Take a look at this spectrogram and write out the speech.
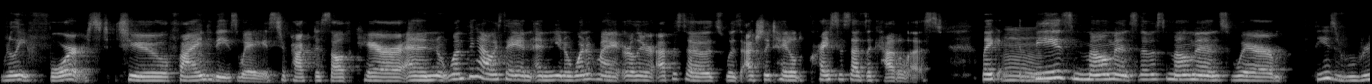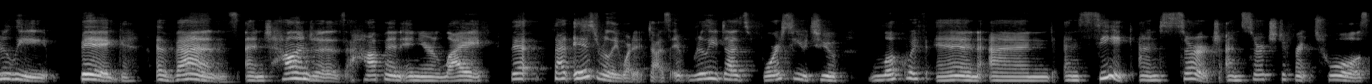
really forced to find these ways to practice self care. And one thing I always say, and, and you know, one of my earlier episodes was actually titled Crisis as a Catalyst. Like mm. these moments, those moments where these really big events and challenges happen in your life that that is really what it does. It really does force you to look within and and seek and search and search different tools.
